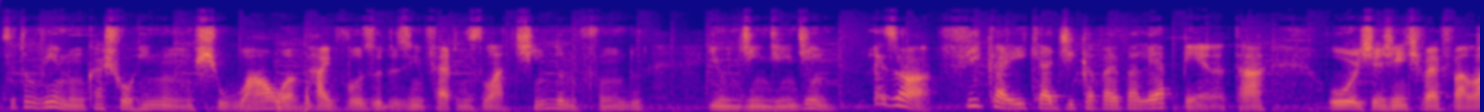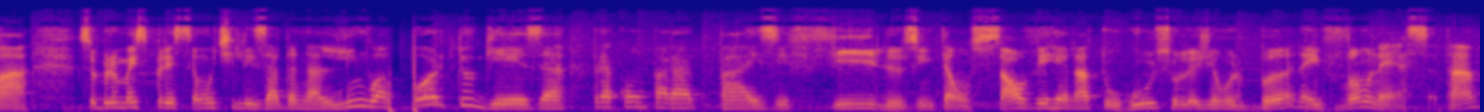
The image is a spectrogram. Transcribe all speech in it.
Você tá ouvindo um cachorrinho, um chihuahua raivoso dos infernos latindo no fundo e um din din din? Mas ó, fica aí que a dica vai valer a pena, tá? Hoje a gente vai falar sobre uma expressão utilizada na língua portuguesa para comparar pais e filhos. Então, salve Renato Russo, Legião Urbana e vão nessa, tá?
